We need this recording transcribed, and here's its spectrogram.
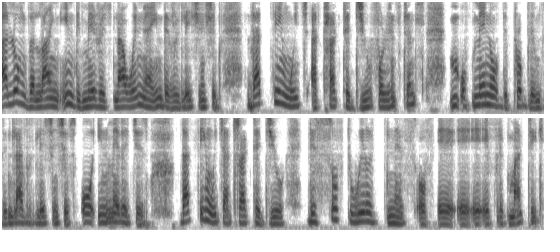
along the line in the marriage now when you are in the relationship that thing which attracted you for instance of many of the problems in love relationships or in marriages that thing which attracted you the soft-willedness of a, a, a phlegmatic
